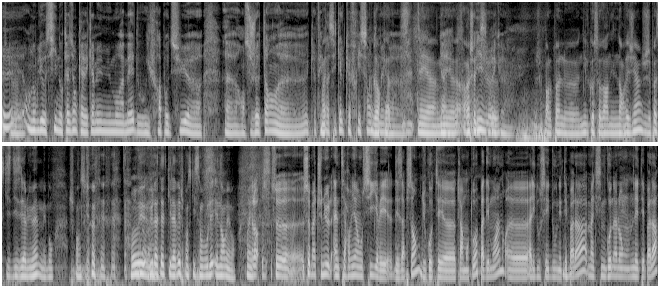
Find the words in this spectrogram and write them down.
euh, on oublie aussi une occasion qu'avec Amém Mohamed où il frappe au-dessus euh, en se jetant, qui a fait passer quelques frissons quand même. mais, mais Rachani, je, que je parle pas le, ni le kosovar ni le norvégien. Je sais pas ce qu'il se disait à lui-même, mais bon, je pense que vu, la tête qu'il avait, je pense qu'il s'en voulait énormément. Alors, ce, match nul intervient aussi. Il y avait des absents du côté euh, clermontois, pas des moindres. Euh, Alidou Seydou n'était mhm. pas là, Maxime Gonalon n'était pas là.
